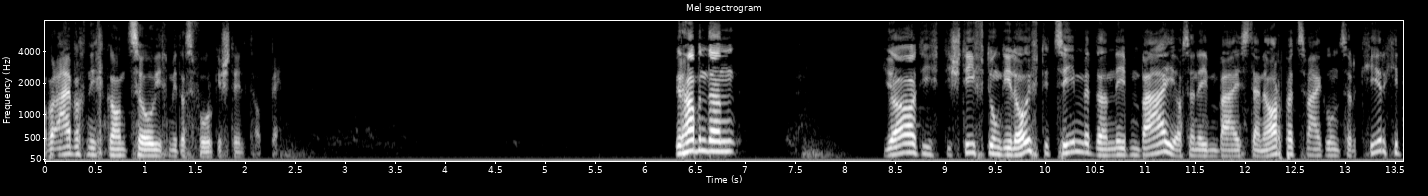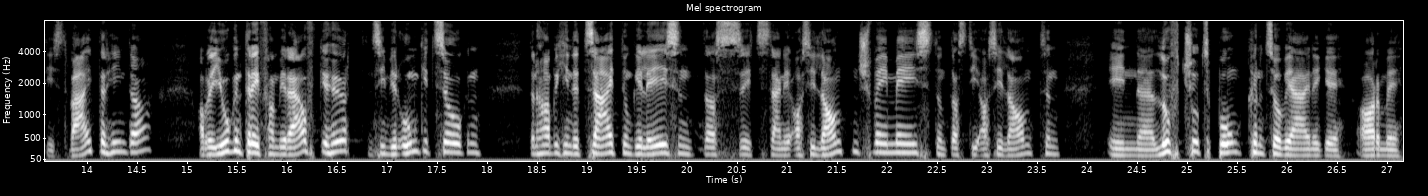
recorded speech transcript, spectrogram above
aber einfach nicht ganz so, wie ich mir das vorgestellt hatte. Wir haben dann ja, die, die Stiftung, die läuft jetzt immer dann nebenbei. Also nebenbei ist ein Arbeitszweig unserer Kirche, die ist weiterhin da. Aber Jugendtreff haben wir aufgehört, dann sind wir umgezogen. Dann habe ich in der Zeitung gelesen, dass jetzt eine Asylantenschwemme ist und dass die Asylanten in äh, Luftschutzbunkern, so wie einige arme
